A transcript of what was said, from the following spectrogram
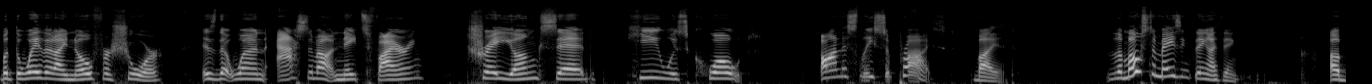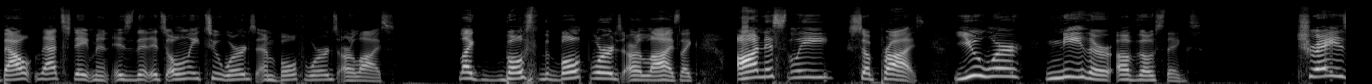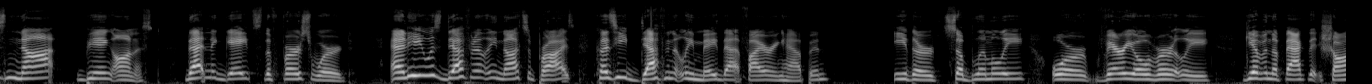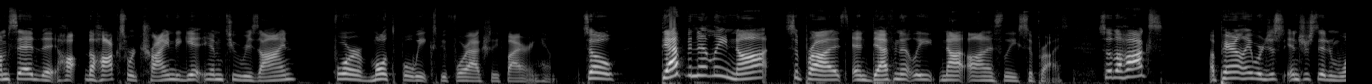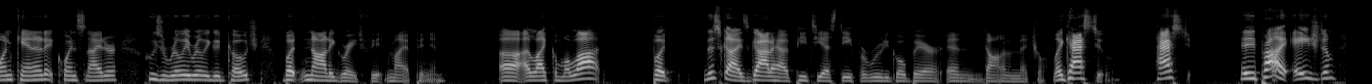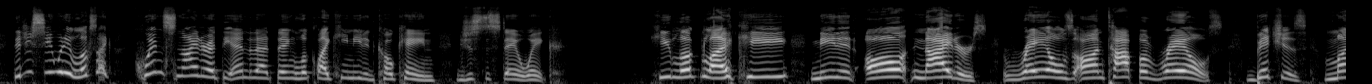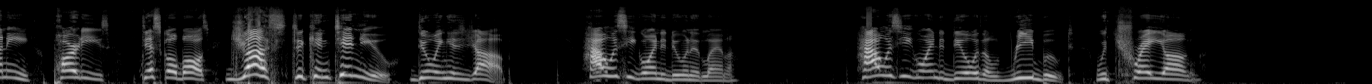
But the way that I know for sure is that when asked about Nate's firing, Trae Young said he was, quote, honestly surprised by it. The most amazing thing, I think, about that statement is that it's only two words and both words are lies. Like both the both words are lies. Like honestly surprised. You were neither of those things. Trae is not being honest. That negates the first word. And he was definitely not surprised because he definitely made that firing happen, either subliminally or very overtly, given the fact that Shams said that the Hawks were trying to get him to resign for multiple weeks before actually firing him. So, definitely not surprised and definitely not honestly surprised. So, the Hawks apparently were just interested in one candidate, Quin Snyder, who's a really, really good coach, but not a great fit, in my opinion. Uh, I like him a lot, but this guy's got to have PTSD for Rudy Gobert and Donovan Mitchell. Like, has to. Has to. He probably aged him. Did you see what he looks like? Quin Snyder at the end of that thing looked like he needed cocaine just to stay awake. He looked like he needed all nighters, rails on top of rails, bitches, money, parties, disco balls, just to continue doing his job. How is he going to do in Atlanta? How is he going to deal with a reboot with Trae Young?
